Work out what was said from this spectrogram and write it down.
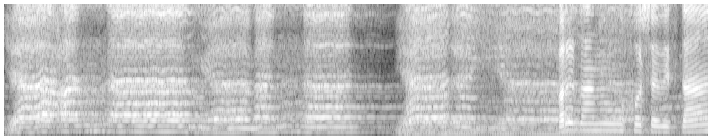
یا حنان یا منان یا دیان. بەڕێزان و خۆشەویستان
